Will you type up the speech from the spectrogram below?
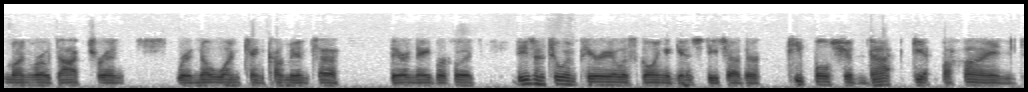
Monroe Doctrine, where no one can come into their neighborhood. These are two imperialists going against each other. People should not get behind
